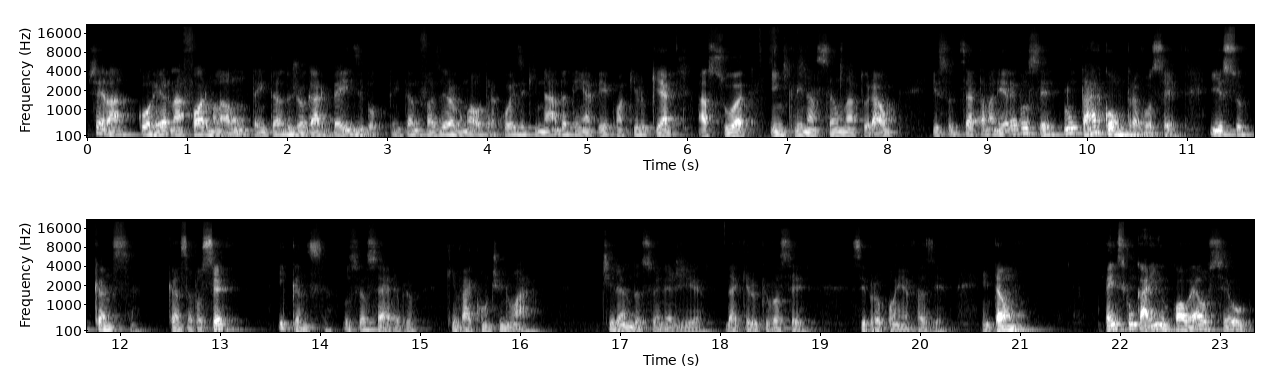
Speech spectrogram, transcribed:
sei lá, correr na Fórmula 1, tentando jogar beisebol, tentando fazer alguma outra coisa que nada tem a ver com aquilo que é a sua inclinação natural. Isso, de certa maneira, é você lutar contra você. Isso cansa. Cansa você e cansa o seu cérebro, que vai continuar tirando a sua energia daquilo que você se propõe a fazer. Então, pense com carinho qual é o seu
